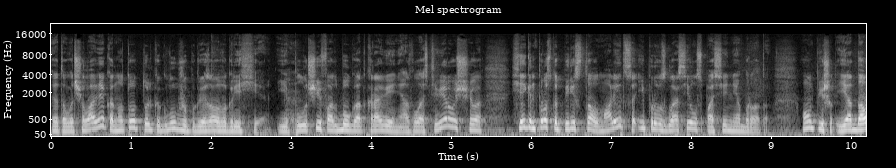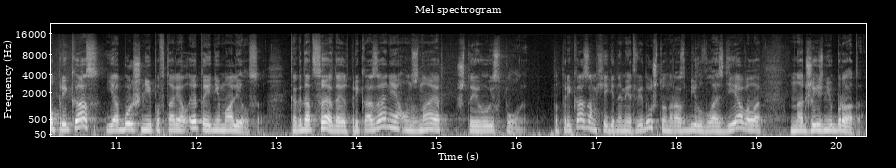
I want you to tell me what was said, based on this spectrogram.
этого человека, но тот только глубже погрязал во грехе. И получив от Бога откровение от власти верующего, Хейген просто перестал молиться и провозгласил спасение брата. Он пишет, «Я дал приказ, я больше не повторял это и не молился. Когда царь дает приказание, он знает, что его исполнит». Под приказом Хейген имеет в виду, что он разбил власть дьявола над жизнью брата.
